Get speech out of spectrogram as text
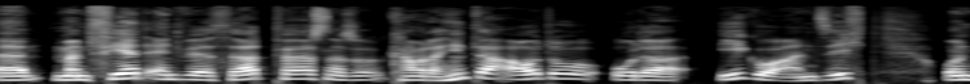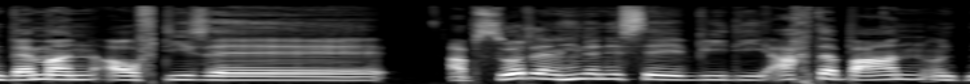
Äh, man fährt entweder Third Person, also Kamera hinter Auto oder Ego-Ansicht. Und wenn man auf diese absurden Hindernisse wie die Achterbahn und,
